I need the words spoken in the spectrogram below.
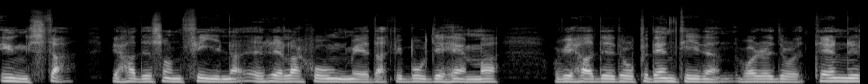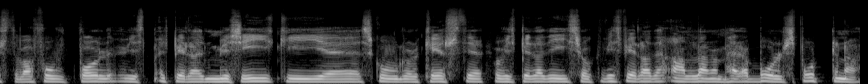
yngsta, vi hade sån fin relation med att vi bodde hemma och vi hade då på den tiden var det då tennis, det var fotboll, vi spelade musik i eh, skolorkester och vi spelade ishockey. Vi spelade alla de här bollsporterna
